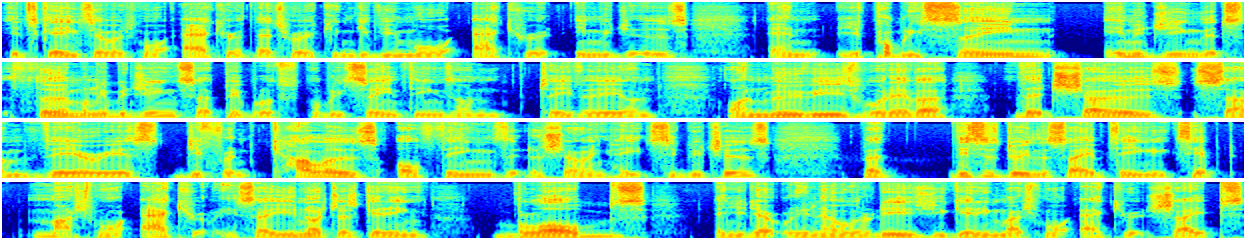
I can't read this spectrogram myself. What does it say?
it's getting so much more accurate, that's where it can give you more accurate images. And you've probably seen imaging that's thermal imaging. So people have probably seen things on TV, on on movies, whatever, that shows some various different colours of things that are showing heat signatures. But this is doing the same thing except much more accurately. So you're not just getting blobs and you don't really know what it is, you're getting much more accurate shapes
